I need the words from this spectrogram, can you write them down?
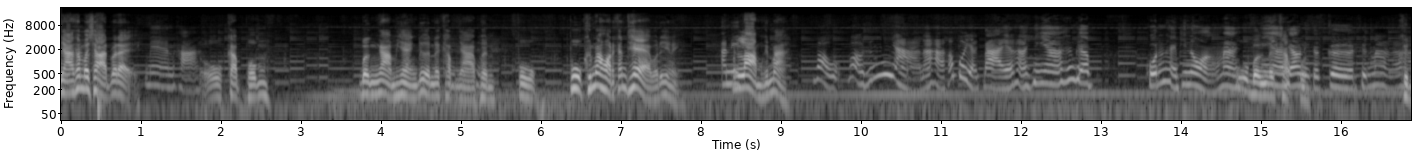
หญ้าธรรมชาติบ่ได้แม่นค่ะ โอ้ครับผมเบิ่งงามแห้งเด้อนะครับหญ้าเพิ่นปลูกปลูกขึ้นมาหอดขั้นแท้บ่ได้ยังไงอันมันี้นล่ามขึ้นมาเว้าเว้าถึงหญ้านะคะเขาบ่อยากตายอะค่ะเฮียทั้งเดือ ค้นให้พี่น้องมาโอ้เบิ่งเลยฮียครับ แถวนี้ก็เกิดขึ้นมาแล้วขึ้น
